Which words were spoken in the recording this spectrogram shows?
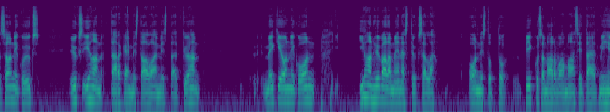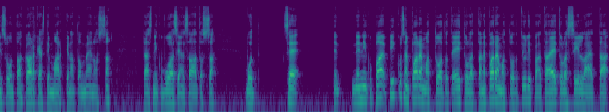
se on niin kuin yksi, yksi ihan tärkeimmistä avaimista. Että kyllähän mekin on, niin kuin on ihan hyvällä menestyksellä onnistuttu pikkusen arvaamaan sitä, että mihin suuntaan karkeasti markkinat on menossa tässä niin kuin vuosien saatossa, mutta se ne, niin kuin pikkusen paremmat tuotot ei tule, tai ne paremmat tuotot ylipäätään ei tule sillä, että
